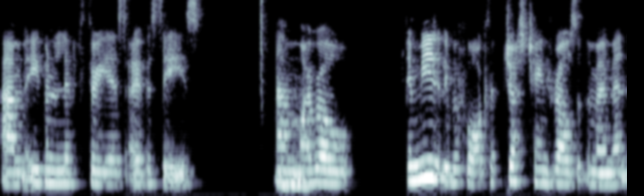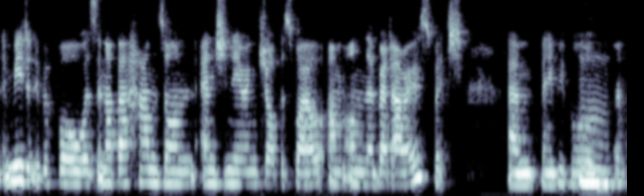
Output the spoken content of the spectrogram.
um, even lived three years overseas. Um, mm-hmm. My role immediately before, because I've just changed roles at the moment, immediately before was another hands-on engineering job as well um, on the Red Arrows, which um, many people mm.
